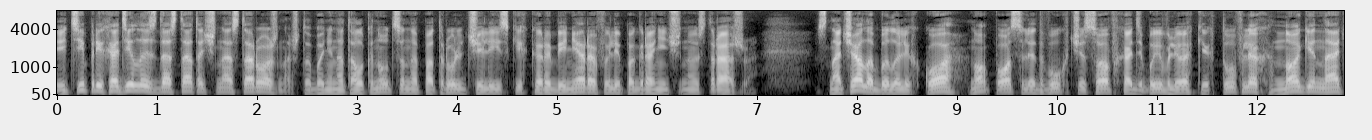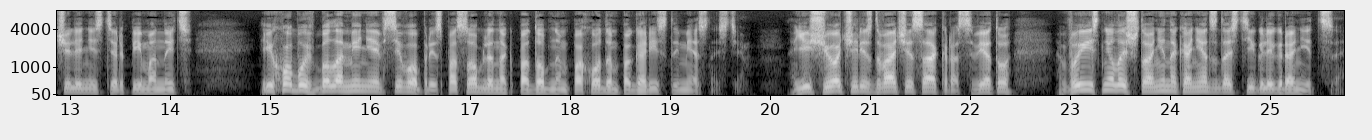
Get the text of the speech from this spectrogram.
Идти приходилось достаточно осторожно, чтобы не натолкнуться на патруль чилийских карабинеров или пограничную стражу. Сначала было легко, но после двух часов ходьбы в легких туфлях ноги начали нестерпимо ныть. Их обувь была менее всего приспособлена к подобным походам по гористой местности. Еще через два часа к рассвету выяснилось, что они наконец достигли границы.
